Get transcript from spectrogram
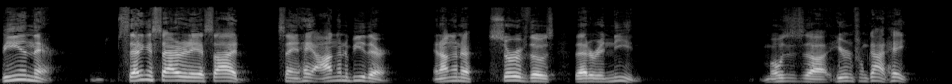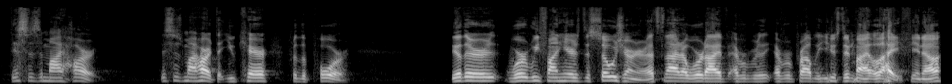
being there, setting a Saturday aside, saying, hey, I'm going to be there and I'm going to serve those that are in need. Moses uh, hearing from God, hey, this is my heart. This is my heart that you care for the poor. The other word we find here is the sojourner. That's not a word I've ever, ever probably used in my life, you know?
